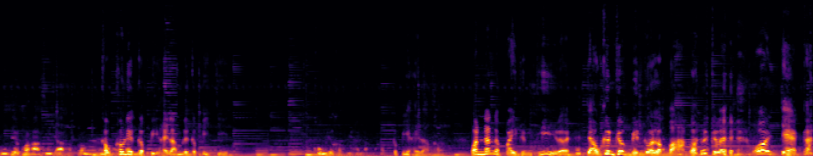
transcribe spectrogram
กรุงเทพก็หาซื้อยากครับต้องเขาเขาเรียกกะปิไหหลำหรือกะปิจีน คงเรียกกะปิไหหลำครับกะปิไหหลำครับ วันนั้นน่ะไปถึงที่เลยจะเอาขึ้นเครื่องบินก็ลำบากก็เลย โอ้ยแจกกัน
